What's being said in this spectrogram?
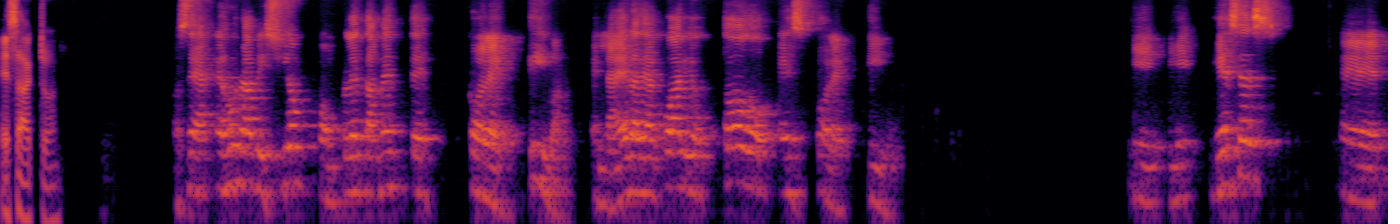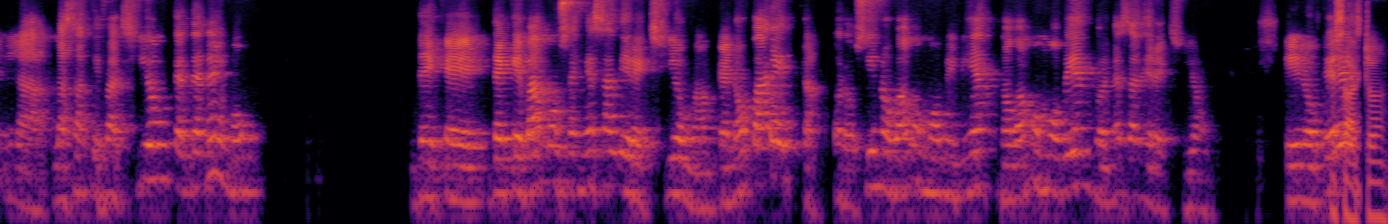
Exacto. O sea, es una visión completamente colectiva. En la era de Acuario todo es colectivo. Y, y, y es eh, la, la satisfacción que tenemos de que, de que vamos en esa dirección, aunque no parezca, pero sí nos vamos moviendo, nos vamos moviendo en esa dirección. Y lo que es Exacto.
